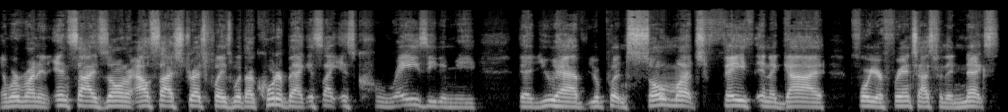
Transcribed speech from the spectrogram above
and we're running inside zone or outside stretch plays with our quarterback. It's like it's crazy to me that you have you're putting so much faith in a guy for your franchise for the next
